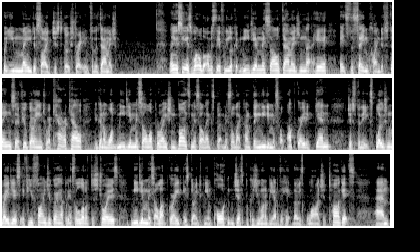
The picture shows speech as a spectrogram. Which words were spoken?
but you may decide just to go straight in for the damage. Now you see as well that obviously if we look at medium missile damage and that here, it's the same kind of thing. So if you're going into a Caracal, you're going to want medium missile operation, advanced missile, expert missile, that kind of thing. Medium missile upgrade again, just for the explosion radius. If you find you're going up against a lot of destroyers, medium missile upgrade is going to be important just because you want to be able to hit those larger targets, um,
